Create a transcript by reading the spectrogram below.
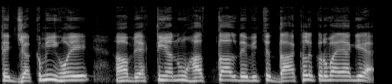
ਤੇ ਜ਼ਖਮੀ ਹੋਏ ਵਿਅਕਤੀਆਂ ਨੂੰ ਹਸਪਤਾਲ ਦੇ ਵਿੱਚ ਦਾਖਲ ਕਰਵਾਇਆ ਗਿਆ।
